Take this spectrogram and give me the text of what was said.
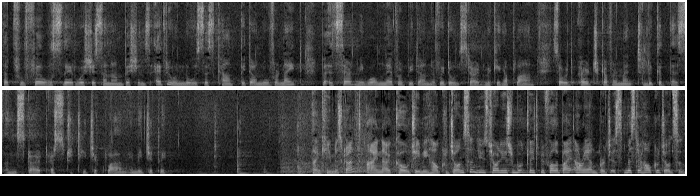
that fulfills their wishes and ambitions. Everyone knows this can't be done overnight, but it certainly will never be done if we don't start making a plan. So I would urge government to look at this and start a strategic plan immediately. Thank you, Ms Grant. I now call Jamie Halker-Johnson, who's joining us remotely, to be followed by Ariane Burgess. Mr Halker-Johnson.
